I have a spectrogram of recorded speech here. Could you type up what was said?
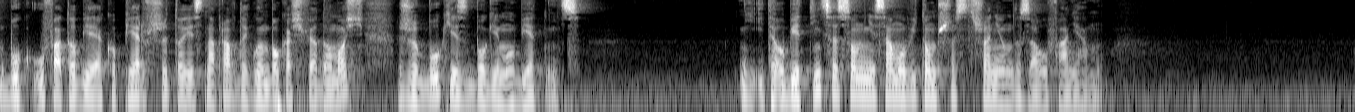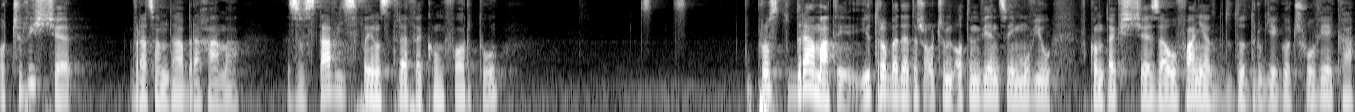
Bóg ufa Tobie jako pierwszy, to jest naprawdę głęboka świadomość, że Bóg jest Bogiem obietnic. I, i te obietnice są niesamowitą przestrzenią do zaufania Mu. Oczywiście, wracam do Abrahama, zostawić swoją strefę komfortu, po prostu dramat. Jutro będę też o, czym, o tym więcej mówił w kontekście zaufania do, do drugiego człowieka.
